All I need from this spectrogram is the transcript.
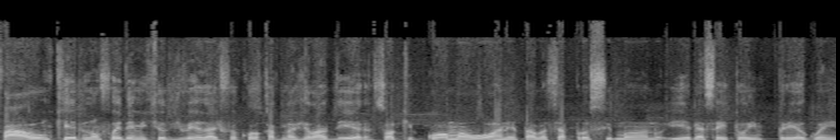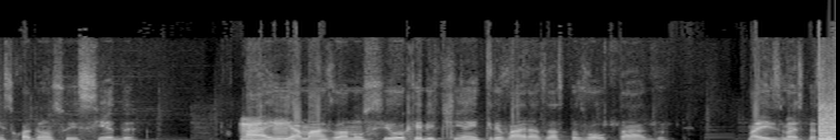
falam que ele não foi demitido de verdade, foi colocado na geladeira. Só que como a Warner estava se aproximando e ele aceitou emprego em Esquadrão Suicida, uhum. aí a Marvel anunciou que ele tinha, entre várias aspas, voltado. Mas mais pessoas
